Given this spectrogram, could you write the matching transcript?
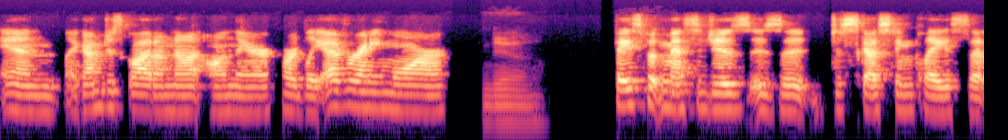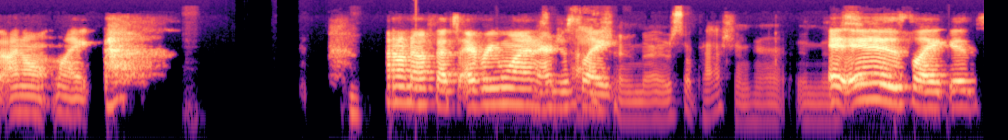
and like I'm just glad I'm not on there hardly ever anymore. Yeah. Facebook messages is a disgusting place that I don't like. I don't know if that's everyone There's or just like. There's a passion here in this. is like it's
